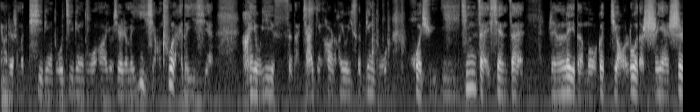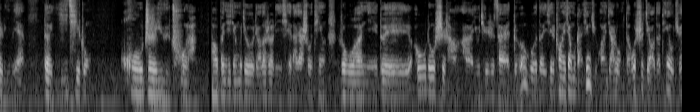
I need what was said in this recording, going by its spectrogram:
像这什么 T 病毒、G 病毒啊，有些人们臆想出来的一些很有意思的加引号的很有意思的病毒，或许已经在现在人类的某个角落的实验室里面的仪器中呼之欲出了。好，本期节目就聊到这里，谢谢大家收听。如果你对欧洲市场啊，尤其是在德国的一些创业项目感兴趣，欢迎加入我们德国视角的听友群，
